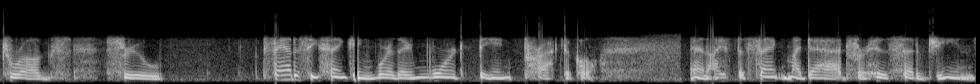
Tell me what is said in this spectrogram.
drugs, through fantasy thinking where they weren't being practical. And I have to thank my dad for his set of genes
